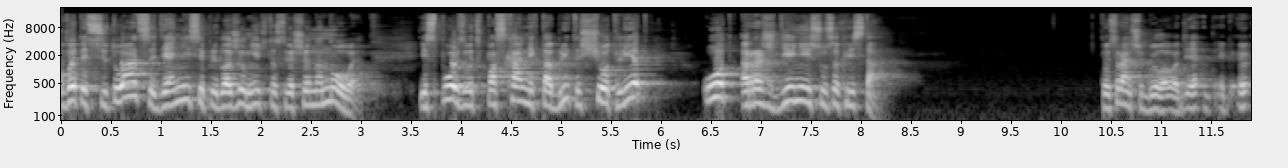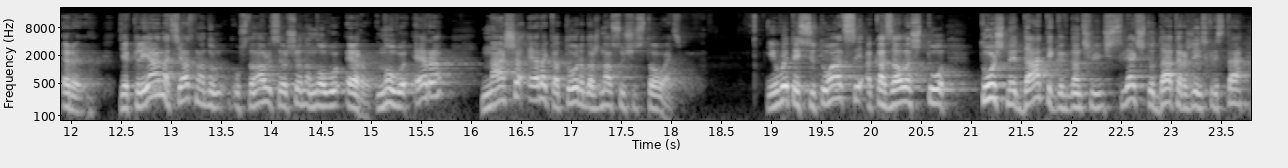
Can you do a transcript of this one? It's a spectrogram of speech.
в этой ситуации Дионисий предложил нечто совершенно новое. Использовать в пасхальных таблицах счет лет от рождения Иисуса Христа. То есть раньше была эра Деклиана, сейчас надо устанавливать совершенно новую эру. Новая эра, наша эра, которая должна существовать. И в этой ситуации оказалось, что точной даты, когда начали числять, что дата рождения Христа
